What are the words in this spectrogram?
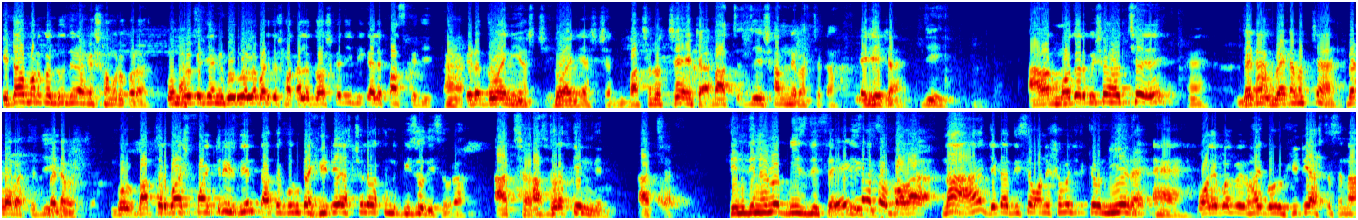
এটাও মনে করেন দুদিন আগে সংগ্রহ করা। পনেরো কেজি আমি গরুওয়ালা বাড়িতে সকালে দশ কেজি বিকালে পাঁচ কেজি। হ্যাঁ। এটা দোয়াই নিয়ে আসছি। দোয়াই নিয়ে আসছেন। বাছুর হচ্ছে এটা? বাচ্চা যে সামনে বাচ্চাটা। এই যেটা জি। আর মজার বিষয় হচ্ছে হ্যাঁ। বেটা বেটা বাচ্চা? বেটা বাচ্চা জি। বেটা বাচ্চা। বাচ্চার বয়স পঁয়ত্রিশ দিন তাতে গরুটা হিটে আসছিল কিন্তু বীজও দিছে ওরা। আচ্ছা। আজ ধরো তিন দিন। আচ্ছা। তিন দিন হলো বীজ দিছে। এগুলো তো বলা না যেটা দিছে অনেক সময় যদি কেউ নিয়ে নেয় হ্যাঁ। পরে বলবে ভাই গরু হিটে আসতেছে না।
